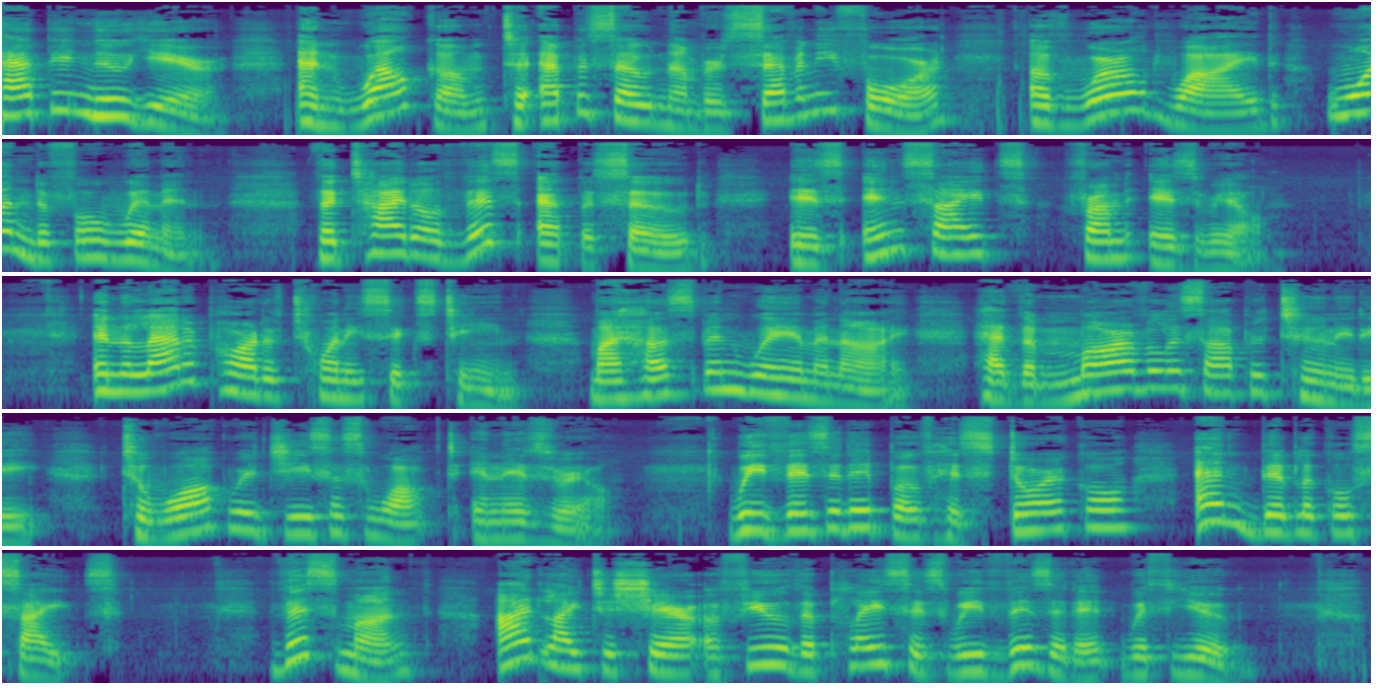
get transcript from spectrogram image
Happy New Year and welcome to episode number 74 of Worldwide Wonderful Women. The title of this episode is Insights from Israel. In the latter part of 2016, my husband William and I had the marvelous opportunity to walk where Jesus walked in Israel. We visited both historical and biblical sites. This month, I'd like to share a few of the places we visited with you.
